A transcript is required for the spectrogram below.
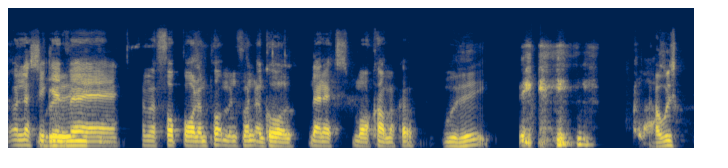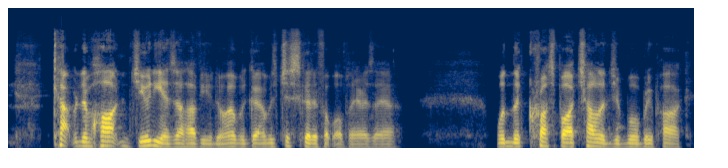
unless you give uh, him a football and put him in front of goal, then it's more comical. Wait. I was captain of Harton Juniors, I'll have you know. I'm a good, I was just as good a football player as they are. Won the crossbar challenge in Mowbray Park.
